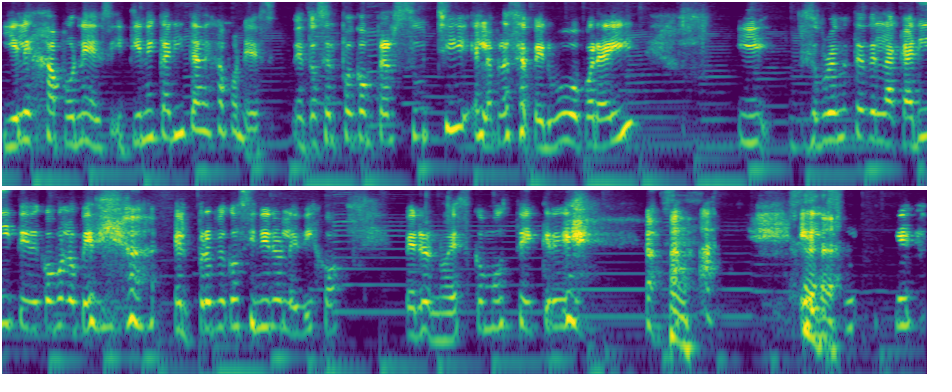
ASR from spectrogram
y él es japonés y tiene carita de japonés. Entonces él fue a comprar sushi en la Plaza Perú o por ahí, y seguramente de la carita y de cómo lo pedía, el propio cocinero le dijo, pero no es como usted cree. el, sushi que,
